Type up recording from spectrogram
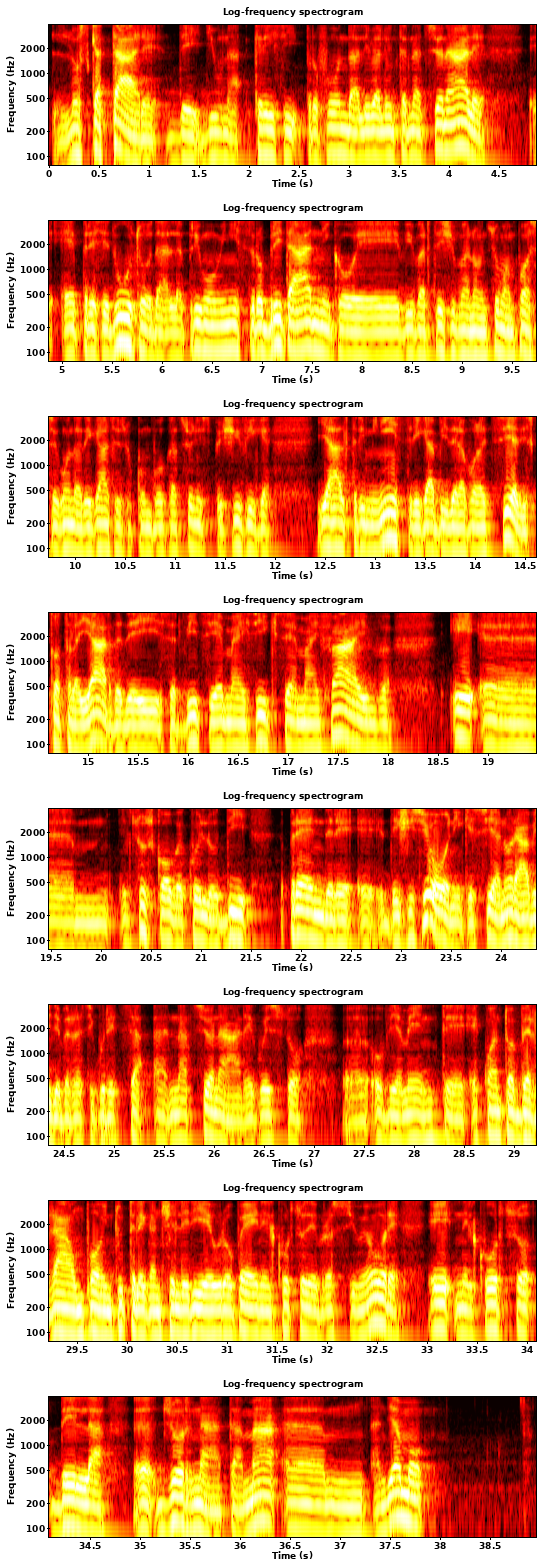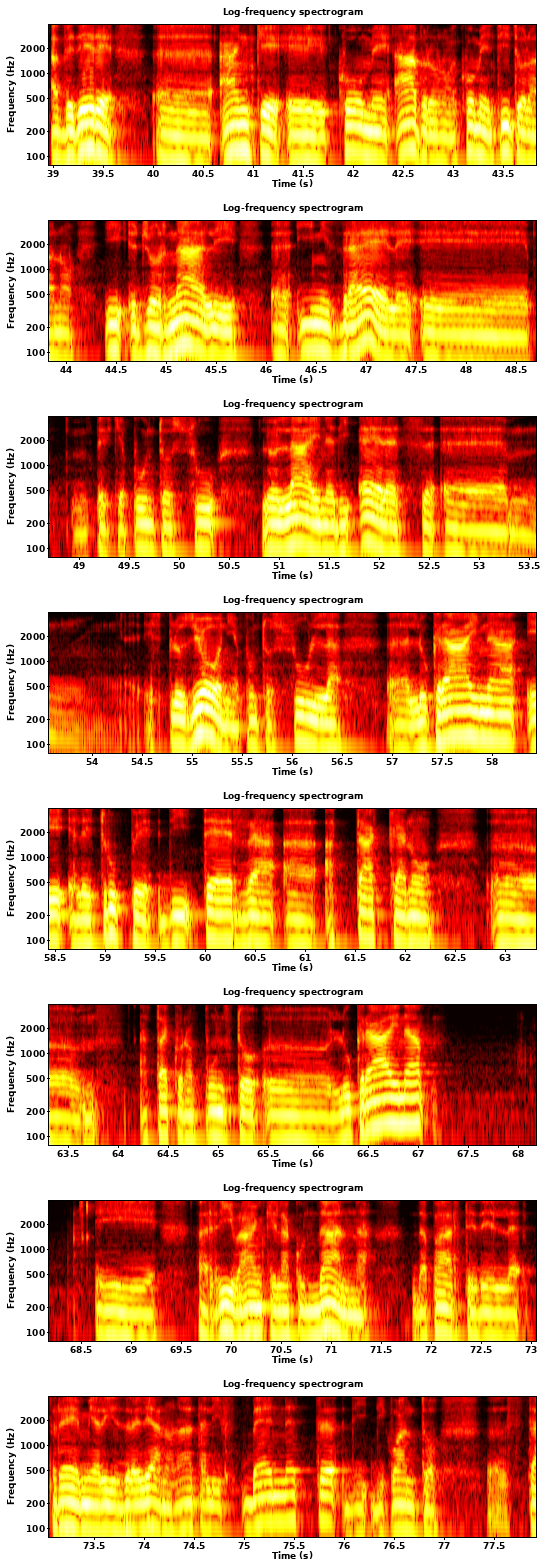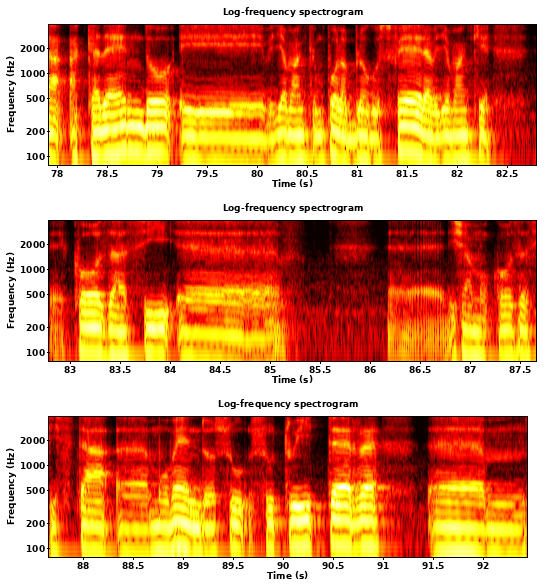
lo scattare de, di una crisi profonda a livello internazionale è presieduto dal primo ministro britannico e vi partecipano insomma un po' a seconda dei casi su convocazioni specifiche gli altri ministri, i capi della polizia, di Scotland Yard, dei servizi MI6 e MI5 e ehm, il suo scopo è quello di prendere eh, decisioni che siano rapide per la sicurezza eh, nazionale. Questo eh, ovviamente è quanto avverrà un po' in tutte le cancellerie europee nel corso delle prossime ore e nel corso della eh, giornata. Ma ehm, andiamo a vedere eh, anche eh, come aprono e come titolano i giornali eh, in Israele eh, perché appunto sull'online di Erez ehm, esplosioni appunto sull'Ucraina eh, e le truppe di terra eh, attaccano ehm, attaccano appunto l'Ucraina. E arriva anche la condanna da parte del premier israeliano Natalif Bennett di, di quanto eh, sta accadendo e vediamo anche un po' la blogosfera, vediamo anche eh, cosa si eh, eh diciamo cosa si sta eh, muovendo su, su Twitter. Ehm,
